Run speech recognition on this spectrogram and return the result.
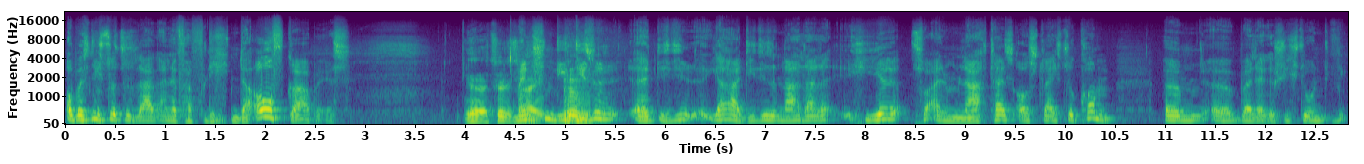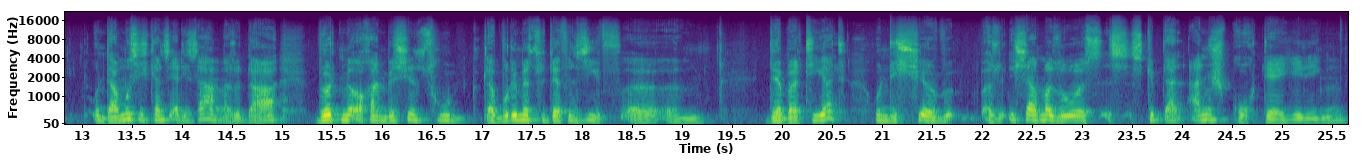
ob es nicht sozusagen eine verpflichtende Aufgabe ist, ja, natürlich. Menschen, die diese, äh, die, die, ja, die diese Nachteile hier zu einem Nachteilsausgleich zu kommen ähm, äh, bei der Geschichte. Und, und da muss ich ganz ehrlich sagen, also da wird mir auch ein bisschen zu, da wurde mir zu defensiv äh, ähm, debattiert. Und ich, äh, also ich sage mal so, es, es, es gibt einen Anspruch derjenigen,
